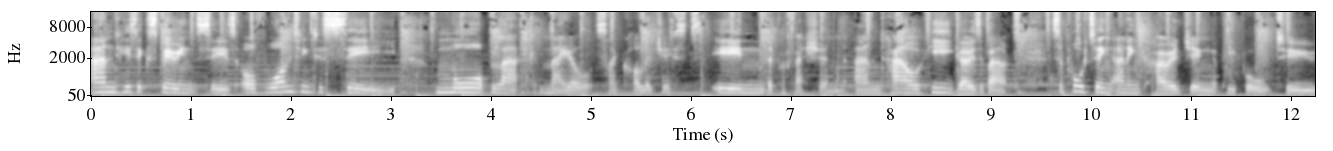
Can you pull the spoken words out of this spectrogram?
and his experiences of wanting to see more black male psychologists in the profession and how he goes about supporting and encouraging people to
